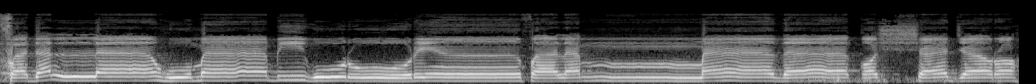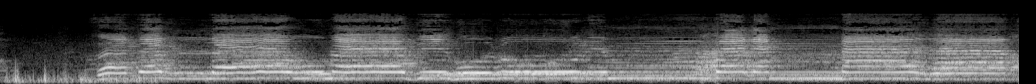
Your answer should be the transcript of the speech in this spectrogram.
فدلاهما بغرور فلما ذاقا الشجرة. فدلاهما بغرور فلما ذاق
